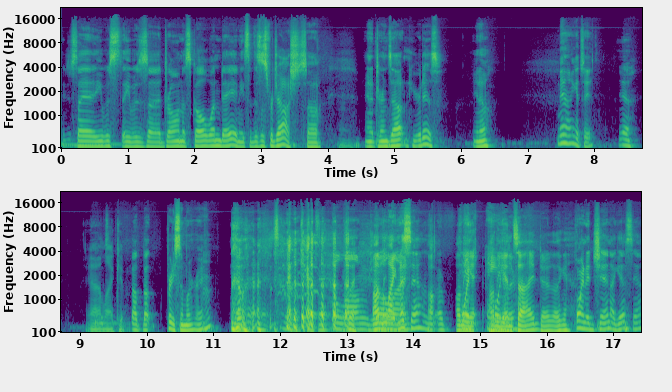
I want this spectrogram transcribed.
he just uh, he was he was uh, drawing a skull one day and he said this is for josh so and it turns out here it is you know Yeah, I can see it. yeah Yeah, I like it. about, about pretty similar right A long on the likeness yeah On Point- the on the inside, uh, like pointed chin i guess yeah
